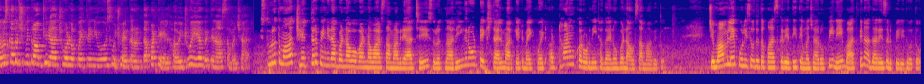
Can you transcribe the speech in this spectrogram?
નમસ્કાર દર્શક મિત્રો, આપ જોઈ રહ્યા છો લોકમૈત્રી પટેલ. હવે જોઈએ અગત્યના સમાચાર. સુરતમાં છેતરપિંડીના બનાવો અવારનવાર સામે આવી રહ્યા છે. સુરતના રિંગ રોડ ટેક્સટાઇલ માર્કેટમાં અઠ્ઠાણું કરોડની ઠગાઈનો બનાવ સામે આવ્યો હતો. જે મામલે પોલીસે વધુ તપાસ કરી હતી, તેમજ આરોપીને બાતમીના આધારે ઝડપી લીધો હતો.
